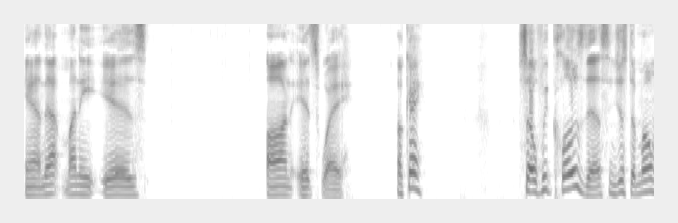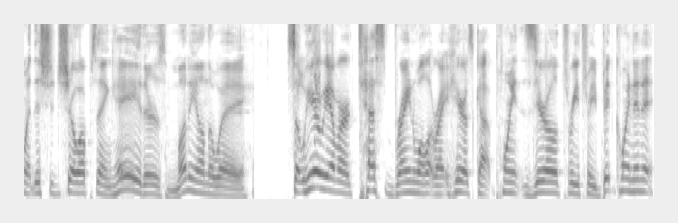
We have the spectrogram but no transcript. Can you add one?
and that money is on its way. Okay. So if we close this in just a moment, this should show up saying, hey, there's money on the way. So here we have our test brain wallet right here. It's got 0.033 Bitcoin in it.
